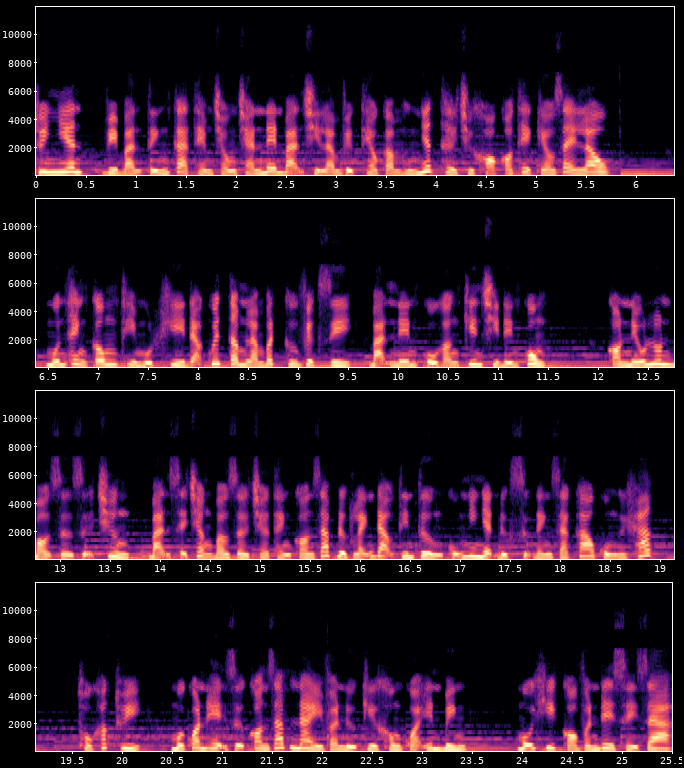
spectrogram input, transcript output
Tuy nhiên, vì bản tính cả thèm chóng chán nên bạn chỉ làm việc theo cảm hứng nhất thời chứ khó có thể kéo dài lâu. Muốn thành công thì một khi đã quyết tâm làm bất cứ việc gì, bạn nên cố gắng kiên trì đến cùng. Còn nếu luôn bỏ dở giữa chừng, bạn sẽ chẳng bao giờ trở thành con giáp được lãnh đạo tin tưởng cũng như nhận được sự đánh giá cao của người khác. Thổ khắc thủy, mối quan hệ giữa con giáp này và nửa kia không quá yên bình. Mỗi khi có vấn đề xảy ra,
